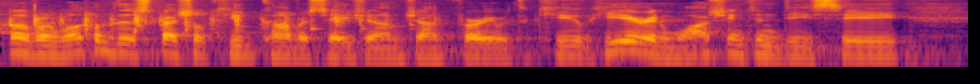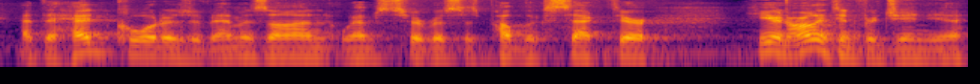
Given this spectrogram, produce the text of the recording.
Hello everyone, welcome to the special CUBE Conversation. I'm John Furrier with theCUBE here in Washington, D.C. at the headquarters of Amazon Web Services Public Sector here in Arlington, Virginia,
